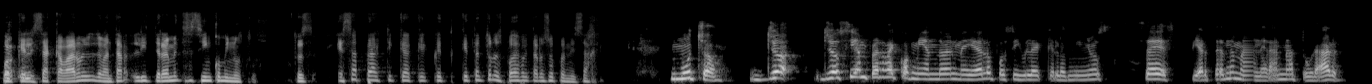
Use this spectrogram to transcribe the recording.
porque les acabaron de levantar literalmente hace cinco minutos. Entonces, esa práctica, ¿qué, qué, tanto les puede afectar a su aprendizaje? Mucho. Yo, yo siempre recomiendo en medida de lo posible que los niños se despierten de manera natural.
